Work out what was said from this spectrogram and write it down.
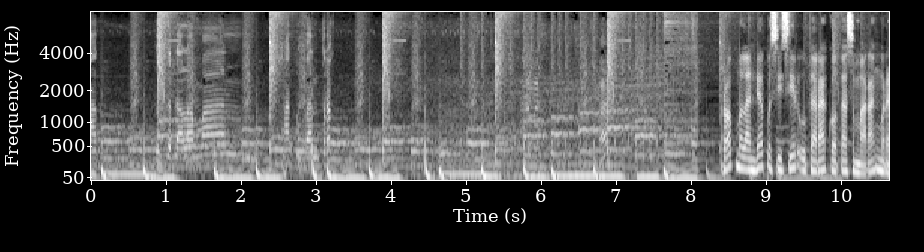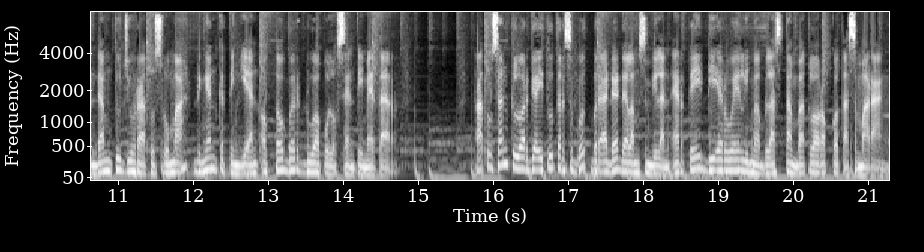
Satu kedalaman satu ban truk Rob melanda pesisir utara kota Semarang merendam 700 rumah dengan ketinggian Oktober 20 cm. Ratusan keluarga itu tersebut berada dalam 9 RT di RW 15 Tambak Lorok Kota Semarang.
